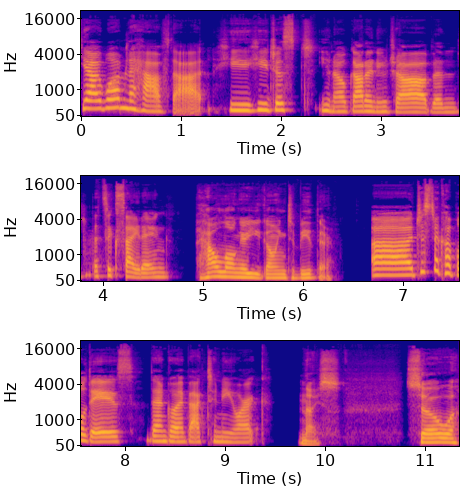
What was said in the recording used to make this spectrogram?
yeah, I want him to have that. He he just, you know, got a new job and that's exciting. How long are you going to be there? Uh just a couple days, then going back to New York. Nice. So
